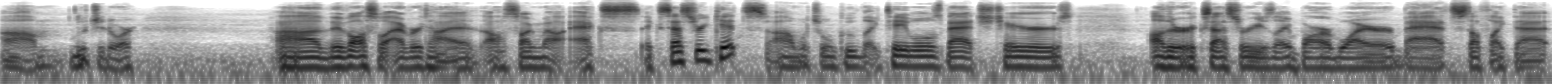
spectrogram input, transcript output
um, luchador. Uh, they've also advertised, also talking about X accessory kits, uh, which will include like tables, bats, chairs, other accessories like barbed wire, bats, stuff like that.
